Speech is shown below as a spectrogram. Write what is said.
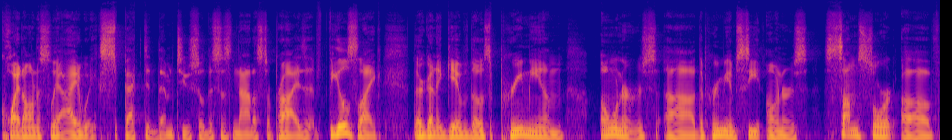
quite honestly, I expected them to. So this is not a surprise. It feels like they're going to give those premium owners, uh, the premium seat owners, some sort of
